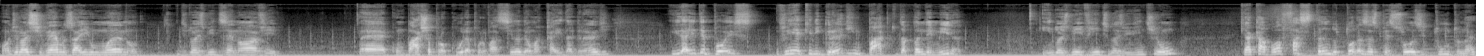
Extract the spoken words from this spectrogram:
onde nós tivemos aí um ano de 2019 é, com baixa procura por vacina, deu uma caída grande, e aí depois vem aquele grande impacto da pandemia em 2020 e 2021, que acabou afastando todas as pessoas de tudo, né?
